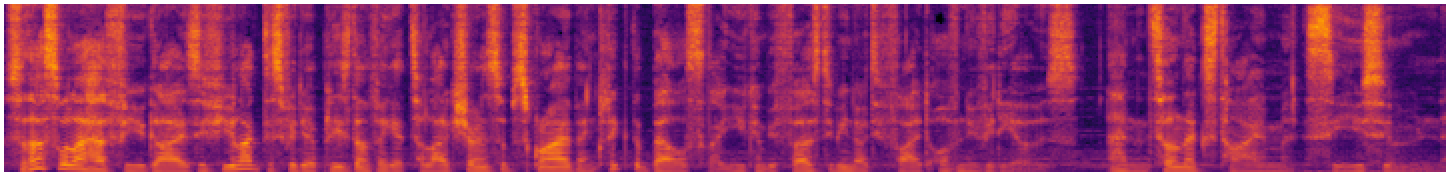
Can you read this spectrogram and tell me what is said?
So that's all I have for you guys. If you like this video, please don't forget to like, share and subscribe and click the bell so that you can be first to be notified of new videos. And until next time, see you soon.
